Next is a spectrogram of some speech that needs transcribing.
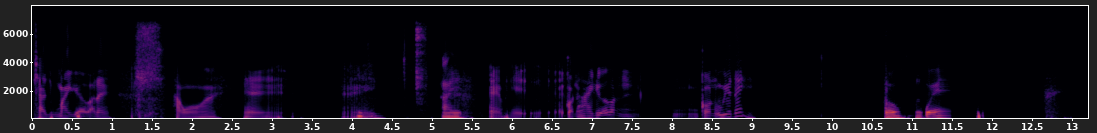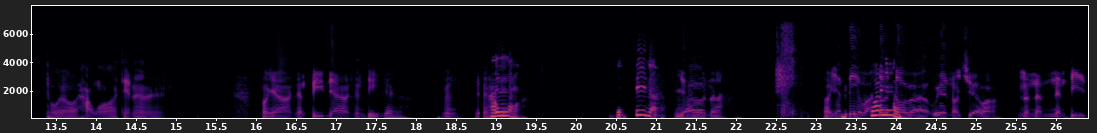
chào chúng mày kìa bạn ơi. Học rồi ai? Em phải còn ai nữa còn còn uyên ấy? Không không quen. Thôi rồi hỏng rồi thế là thôi nhá nhắn tin nhá nhắn tin nhá. Ừ, là hỏng nhắn tin à? Nhớ nè ờ, nhắn tin mà Quá tôi tôi với uyên nói chuyện mà. Nhắn nhắn, nhắn tin.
